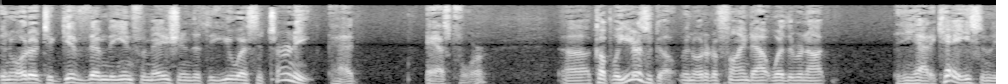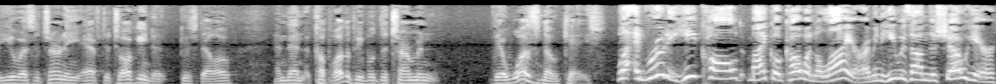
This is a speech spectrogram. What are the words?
in order to give them the information that the U.S. attorney had asked for uh, a couple of years ago in order to find out whether or not he had a case. And the U.S. attorney, after talking to Costello and then a couple other people, determined there was no case. Well, and Rudy, he called Michael Cohen a liar. I mean, he was on the show here.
